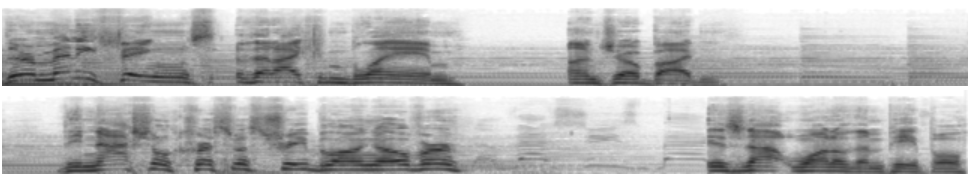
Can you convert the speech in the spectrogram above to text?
There are many things that I can blame on Joe Biden. The national Christmas tree blowing over is not one of them, people.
